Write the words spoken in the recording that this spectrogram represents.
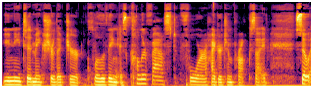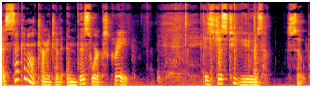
You need to make sure that your clothing is color fast for hydrogen peroxide. So a second alternative, and this works great, is just to use soap.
